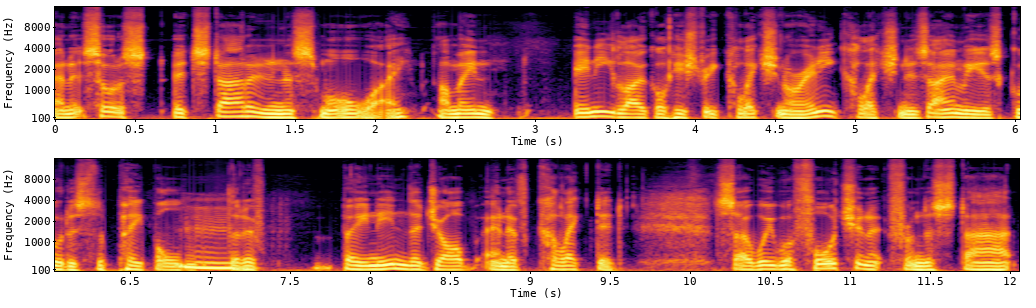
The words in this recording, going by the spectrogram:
And it sort of it started in a small way. I mean, any local history collection or any collection is only as good as the people mm. that have been in the job and have collected. So we were fortunate from the start.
